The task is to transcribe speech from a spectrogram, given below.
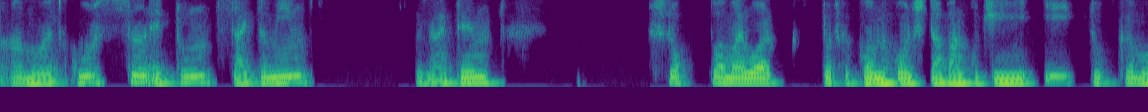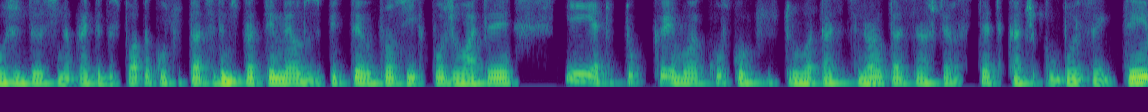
а, моят курс. Ето сайта ми. Знаете, shopmywork.com на кончета Ванкоджи и тук може да си направите безплатна консултация, да ми спрете имейл, да запитате въпроси, какво желаете и ето тук е моя курс, колкото струва тази цена, но тази цена ще расте, така че побързайте.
